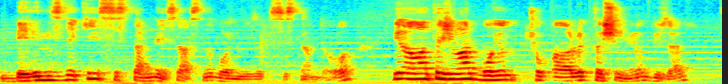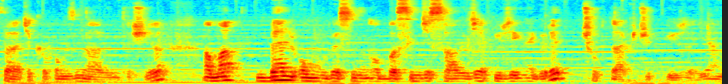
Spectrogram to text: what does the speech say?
belimizdeki sistem neyse aslında boynumuzdaki sistem de o. Bir avantajı var boyun çok ağırlık taşımıyor güzel. Sadece kafamızın ağırlığını taşıyor. Ama bel omurgasının o basıncı sağlayacak yüzeyine göre çok daha küçük bir yüzey. Yani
